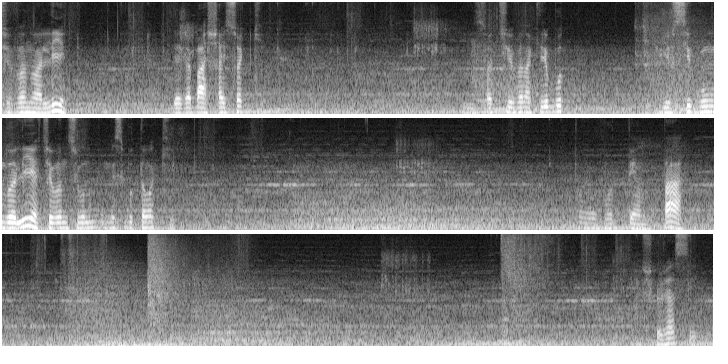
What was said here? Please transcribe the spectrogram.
Ativando ali, deve abaixar isso aqui. Isso ativa naquele botão. E o segundo ali ativa no segundo nesse botão aqui. Então eu vou tentar. Acho que eu já sei.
